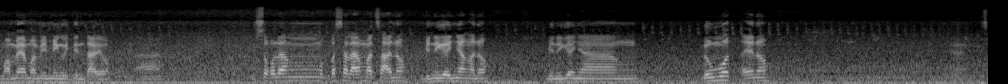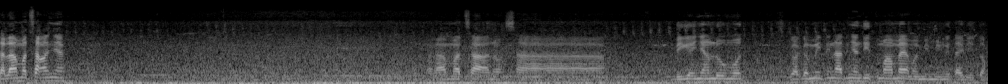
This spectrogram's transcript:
mamaya mamimingwitin tayo. Ah, gusto ko lang magpasalamat sa ano, binigay niyang ano, binigay niyang lumot, ayun oh. Salamat sa kanya. Salamat sa ano, sa bigay niyang lumot. So, gagamitin natin yan dito mamaya, mamimingwit tayo dito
